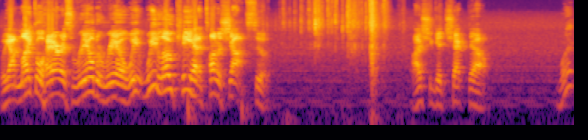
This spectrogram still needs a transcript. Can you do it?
We got Michael Harris, reel to reel. We, we low key had a ton of shots, too. I should get checked out. What?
